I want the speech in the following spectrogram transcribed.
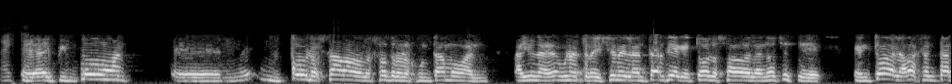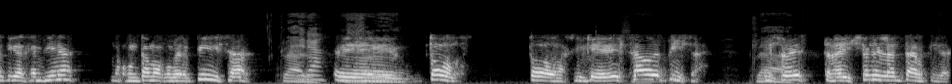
eh, hay ping-pong. todos los sábados nosotros nos juntamos, al, hay una, una tradición en la Antártida que todos los sábados de la noche se, en toda la base antártica argentina nos juntamos a comer pizza, claro. eh, todos, todos, así que es sábado de pizza. Eso es tradición en la Antártida.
